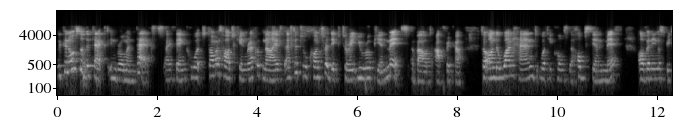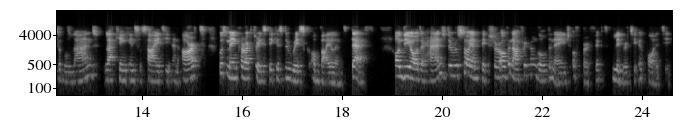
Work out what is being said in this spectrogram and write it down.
We can also detect in Roman texts, I think, what Thomas Hodgkin recognized as the two contradictory European myths about Africa. So on the one hand, what he calls the Hobbesian myth of an inhospitable land, lacking in society and art, whose main characteristic is the risk of violent death. On the other hand, the Rousseauian picture of an African golden age of perfect liberty, equality,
